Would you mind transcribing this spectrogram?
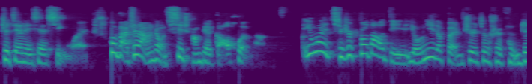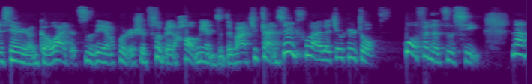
之间的一些行为，会把这两种气场给搞混了。因为其实说到底，油腻的本质就是可能这些人格外的自恋，或者是特别的好面子，对吧？就展现出来的就是一种过分的自信。那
